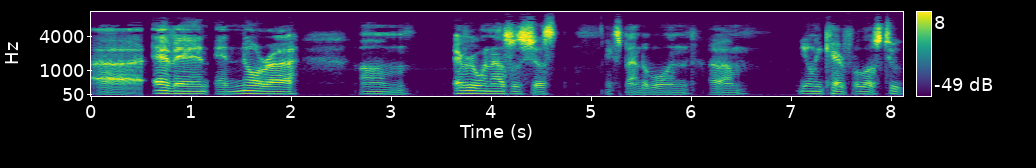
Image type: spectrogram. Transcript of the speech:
uh, Evan and Nora, um, everyone else was just expendable, and um, you only cared for those two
